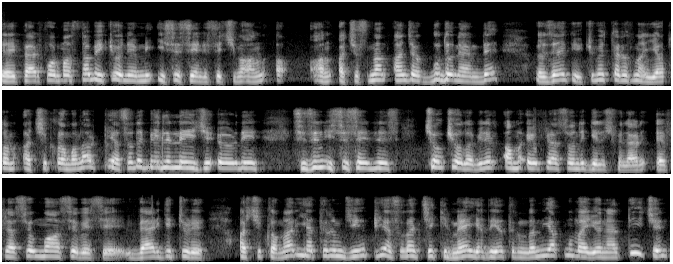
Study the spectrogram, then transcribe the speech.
e, performans tabii ki önemli. Hisse senedi seçimi an, an, açısından. Ancak bu dönemde özellikle hükümet tarafından yapılan açıklamalar piyasada belirleyici. Örneğin sizin hisse senediniz çok iyi olabilir ama enflasyonda gelişmeler, enflasyon muhasebesi, vergi türü açıklamalar yatırımcıyı piyasadan çekilmeye ya da yatırımlarını yapmamaya yönelttiği için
